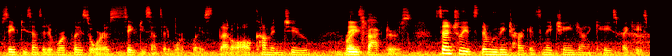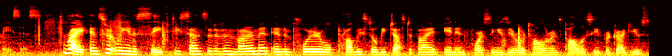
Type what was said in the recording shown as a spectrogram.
safety sensitive workplace or a safety sensitive workplace. That'll all come into Right. these factors. Essentially, it's they're moving targets and they change on a case by case basis. Right, and certainly in a safety sensitive environment, an employer will probably still be justified in enforcing a zero tolerance policy for drug use.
